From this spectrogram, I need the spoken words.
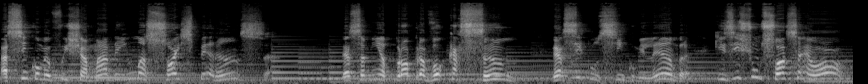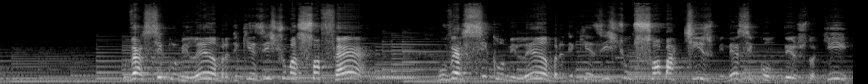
assim como eu fui chamado em uma só esperança, dessa minha própria vocação. Versículo 5 me lembra que existe um só Senhor. O versículo me lembra de que existe uma só fé. O versículo me lembra de que existe um só batismo. E nesse contexto aqui,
